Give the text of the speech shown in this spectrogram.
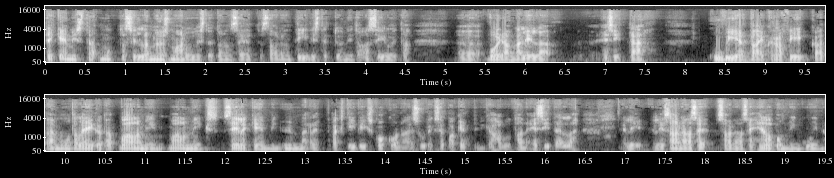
tekemistä, mutta sillä myös mahdollistetaan se, että saadaan tiivistettyä niitä asioita. Ää, voidaan välillä esittää kuvia tai grafiikkaa tai muuta leikata valmiin, valmiiksi selkeämmin ymmärrettäväksi tiiviiksi kokonaisuudeksi se paketti, mikä halutaan esitellä. Eli, eli saadaan, se, saadaan se helpommin kuin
